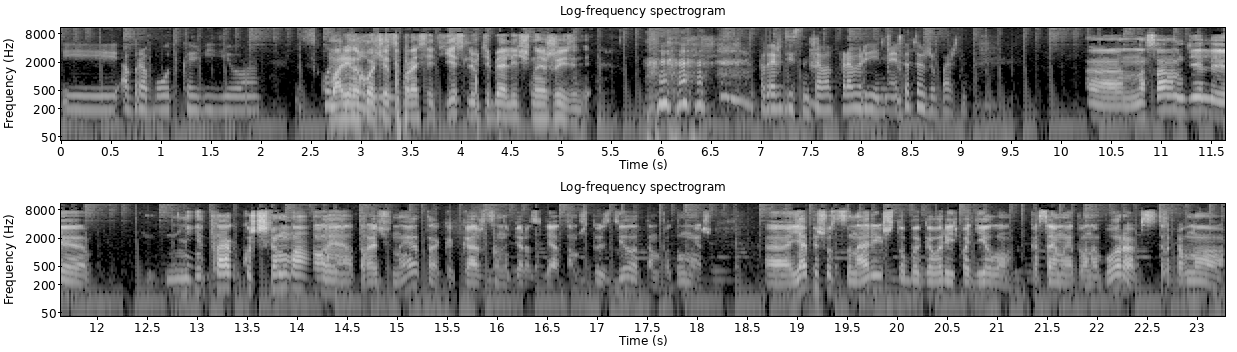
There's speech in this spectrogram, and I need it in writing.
и обработка видео? Сколько Марина времени? хочет спросить, есть ли у тебя личная жизнь? Подожди, сначала про время, это тоже важно. А, на самом деле, не так уж и мало я трачу на это, как кажется на первый взгляд. Там что сделать, там подумаешь. Э, я пишу сценарий, чтобы говорить по делу касаемо этого набора. Все равно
